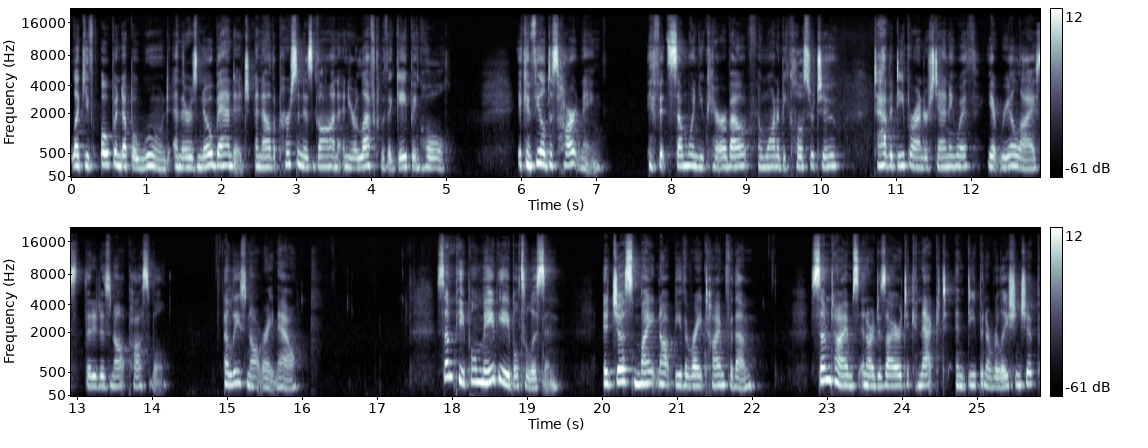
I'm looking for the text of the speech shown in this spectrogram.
like you've opened up a wound and there is no bandage, and now the person is gone and you're left with a gaping hole. It can feel disheartening if it's someone you care about and want to be closer to, to have a deeper understanding with, yet realize that it is not possible. At least not right now. Some people may be able to listen. It just might not be the right time for them. Sometimes, in our desire to connect and deepen a relationship,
